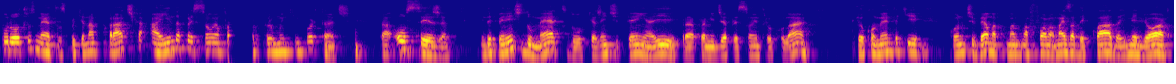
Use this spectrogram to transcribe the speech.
Por outros métodos, porque na prática ainda a pressão é um fator muito importante, tá? Ou seja, independente do método que a gente tem aí para medir a pressão intraocular, o que eu comento é que quando tiver uma, uma, uma, forma mais adequada e melhor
